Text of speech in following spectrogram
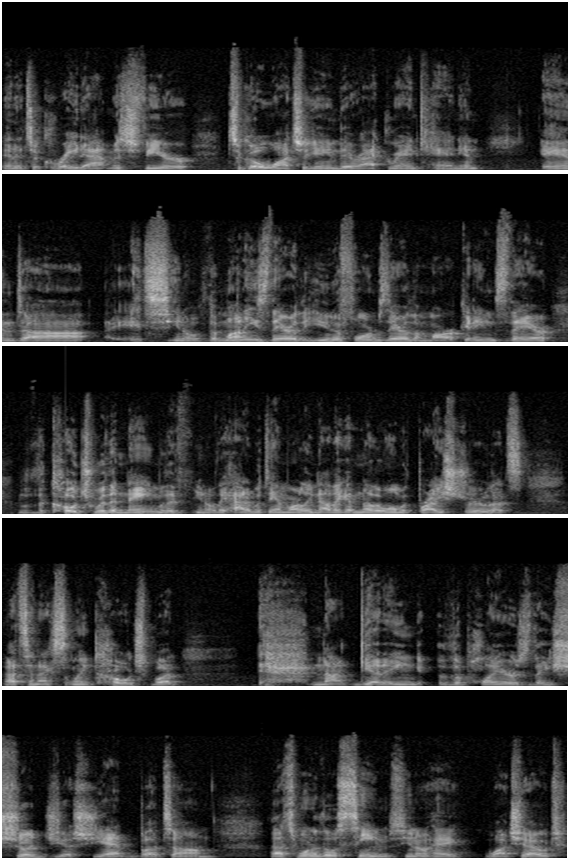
and it's a great atmosphere to go watch a game there at Grand Canyon and uh, it's you know the money's there, the uniforms there, the marketing's there, the coach with a name. With you know they had it with Dan Majerle. now they got another one with Bryce Drew. That's that's an excellent coach, but not getting the players they should just yet. But um, that's one of those teams. You know, hey, watch out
